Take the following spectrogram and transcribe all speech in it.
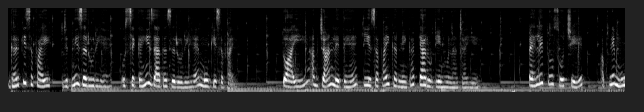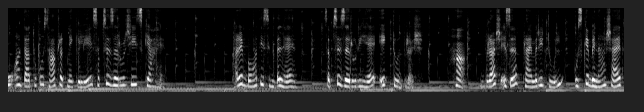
घर की सफ़ाई जितनी ज़रूरी है, उससे कहीं ज़्यादा ज़रूरी है मुँह की सफ़ाई। तो आइए अब जान लेते हैं कि ये सफ़ाई करने का क्या रूटीन होना चाहिए। पहले तो सोचिए, अपने मुँह और दांतों को साफ़ रखने के लिए सबसे ज़रूरी चीज़ क्या है? अरे बहुत ही सिंपल है। सबसे ज़रूरी है एक टूथब्रश हाँ brush is a primary tool उसके बिना शायद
